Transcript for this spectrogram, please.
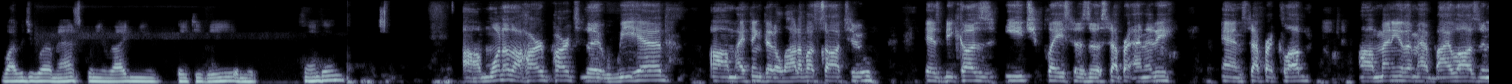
why would you wear a mask when you're riding your ATV in the sand dune? Um, one of the hard parts that we had, um, I think that a lot of us saw too, is because each place is a separate entity and separate club. Um, many of them have bylaws and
